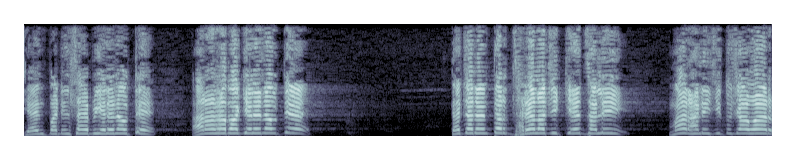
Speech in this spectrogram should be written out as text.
जयंत पाटील साहेब गेले नव्हते. आराराबा गेले नव्हते. त्याच्यानंतर झऱ्याला जी केस झाली मारहाणीची तुझ्यावर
